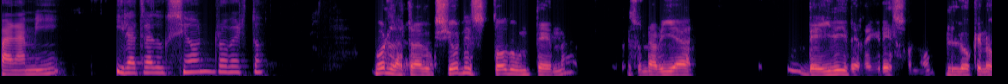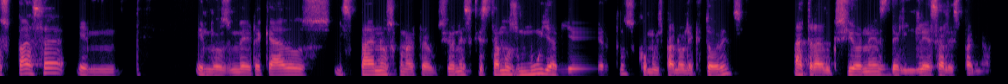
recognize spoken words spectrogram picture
para mí. ¿Y la traducción, Roberto? Bueno, la traducción es todo un tema, es una vía de ida y de regreso, ¿no? Lo que nos pasa en, en los mercados hispanos con la traducción es que estamos muy abiertos como hispanolectores a traducciones del inglés al español,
